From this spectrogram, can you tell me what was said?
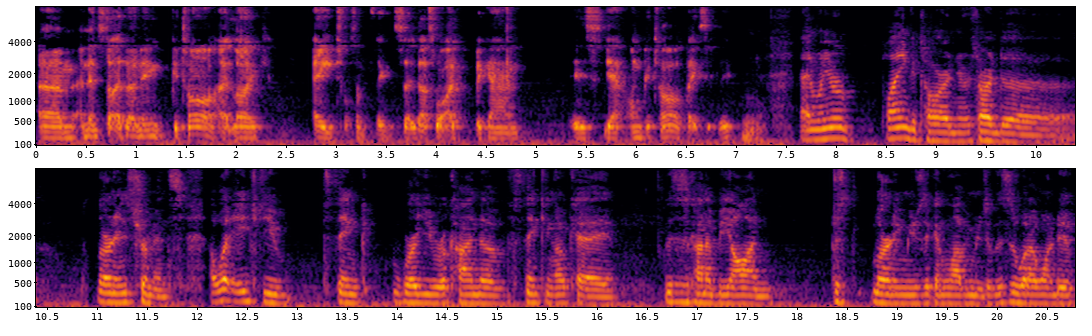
um, and then started learning guitar at like eight or something. So that's what I began is yeah on guitar basically. Hmm. And when you're playing guitar and you're starting to learn instruments, at what age do you think where you were kind of thinking, okay, this is kind of beyond just learning music and loving music. This is what I want to do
